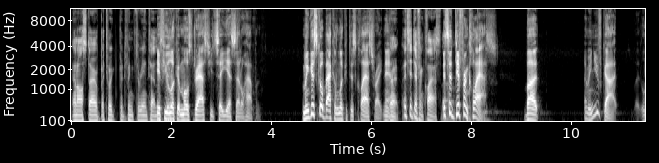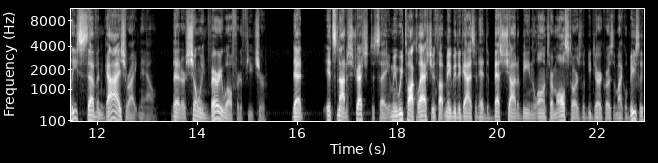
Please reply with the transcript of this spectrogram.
An all-star between between 3 and 10 If you year? look at most drafts, you'd say yes, that'll happen. I mean, just go back and look at this class right now. Right. It's a different class, though. It's a different class. But, I mean, you've got at least seven guys right now that are showing very well for the future that it's not a stretch to say. I mean, we talked last year and thought maybe the guys that had the best shot of being long term All Stars would be Derrick Rose and Michael Beasley.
